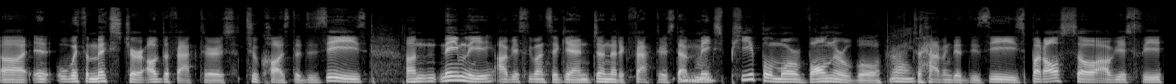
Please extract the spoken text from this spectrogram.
uh, it, with a mixture of the factors to cause the disease. Uh, namely, obviously, once again, genetic factors that makes people more vulnerable Right. to having the disease, but also obviously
